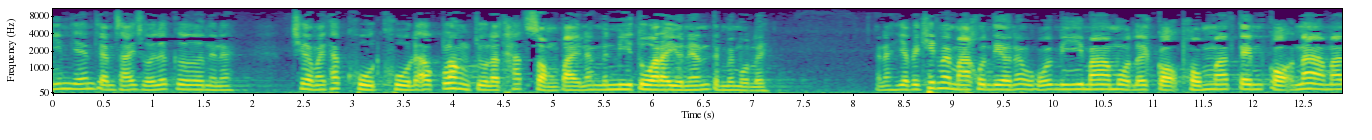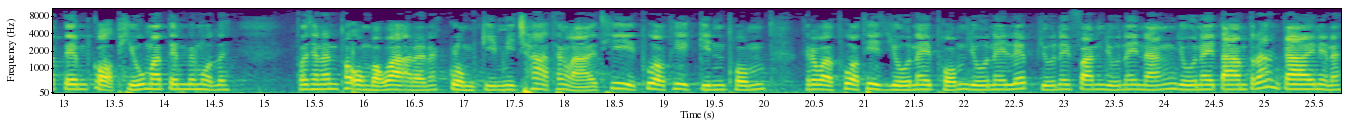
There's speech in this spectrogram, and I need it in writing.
ยิ้มแย้มแจ่มใสสวยเหลือเกินเนี่ยนะ เชื่อไหมถ้าขูดขูดแล้วเอากล้องจุลทรรศน์ส่องไปนะมันมีตัวอะไรอยู่ในนั้นเต็มไปหมดเลยนะอย่าไปคิดว่ามาคนเดียวนะโอ้โหมีมาหมดเลยเกาะผมมาเต็มเกาะหน้ามาเต็มเกาะผิวมาเต็มไปหมดเลย เพราะฉะนั้นพระองค์บอกว่าอะไรนะกลุ่มกีมีชาติทั้งหลายที่พวกที่กินผมเรียกว่าพวกที่อยู่ในผมอยู่ในเล็บอยู่ในฟันอยู่ในหนัง อยู่ในตามร่างกายเนี่ยนะ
